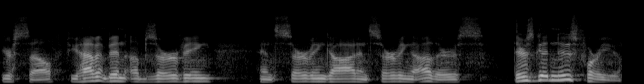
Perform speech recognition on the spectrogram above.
yourself, if you haven't been observing and serving God and serving others, there's good news for you.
